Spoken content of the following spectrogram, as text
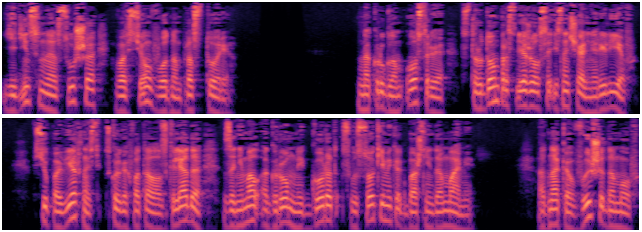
единственная суша во всем водном просторе. На круглом острове с трудом прослеживался изначальный рельеф. Всю поверхность, сколько хватало взгляда, занимал огромный город с высокими как башни домами. Однако выше домов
